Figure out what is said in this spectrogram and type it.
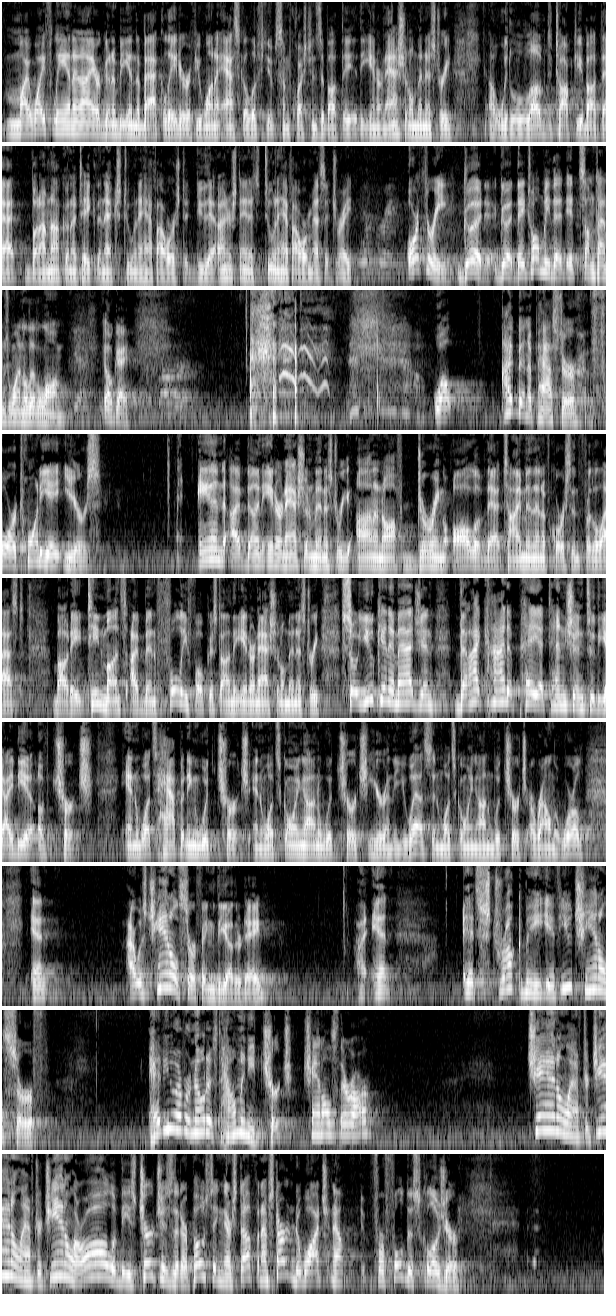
my wife Leanne and I are going to be in the back later if you want to ask a few, some questions about the, the international ministry. Uh, we'd love to talk to you about that, but I'm not going to take the next two and a half hours to do that. I understand it's a two and a half hour message, right? Or three. Or three. Good, good. They told me that it sometimes went a little long. Yeah. Okay. well, I've been a pastor for 28 years. And I've done international ministry on and off during all of that time. And then, of course, for the last about 18 months, I've been fully focused on the international ministry. So you can imagine that I kind of pay attention to the idea of church and what's happening with church and what's going on with church here in the U.S. and what's going on with church around the world. And I was channel surfing the other day, uh, and it struck me if you channel surf, have you ever noticed how many church channels there are? Channel after channel after channel are all of these churches that are posting their stuff, and I'm starting to watch. Now, for full disclosure,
